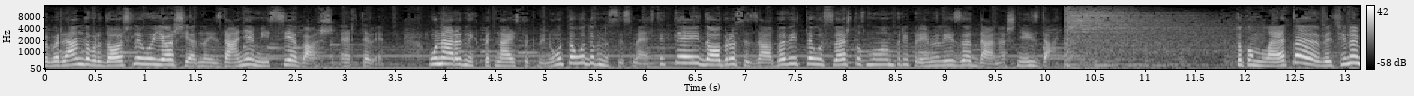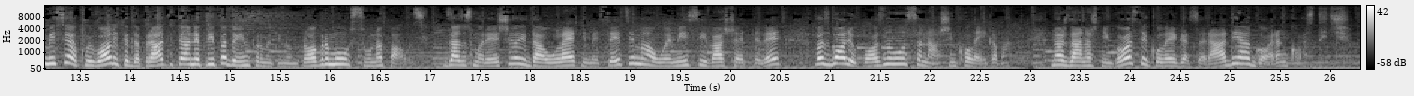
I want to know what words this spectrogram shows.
Dobar dan, dobrodošli u još jedno izdanje emisije Vaš RTV. U narednih 15 minuta udobno se smestite i dobro se zabavite u sve što smo vam pripremili za današnje izdanje. Tokom leta većina emisija koju volite da pratite, a ne pripadaju informativnom programu, su na pauzi. Zato smo rešili da u letnim mesecima u emisiji Vaš RTV vas bolje upoznamo sa našim kolegama. Naš današnji gost je kolega sa radija Goran Kostić.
